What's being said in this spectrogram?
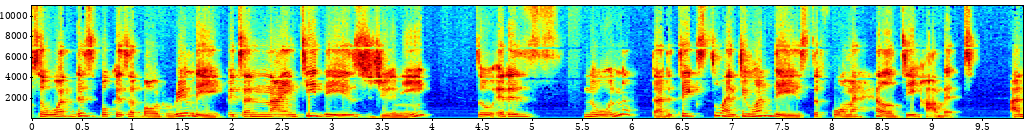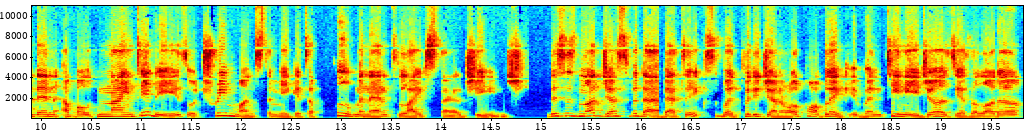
So, what this book is about really, it's a 90 days journey. So, it is known that it takes 21 days to form a healthy habit and then about 90 days or three months to make it a permanent lifestyle change. This is not just for diabetics, but for the general public, even teenagers. There's a lot of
